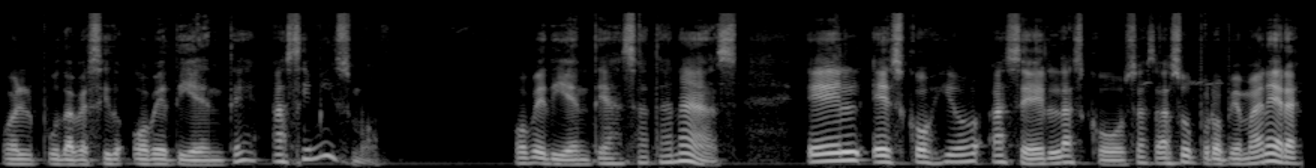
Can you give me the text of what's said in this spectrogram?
o él pudo haber sido obediente a sí mismo, obediente a Satanás. Él escogió hacer las cosas a su propia manera.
